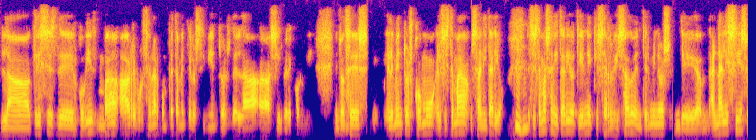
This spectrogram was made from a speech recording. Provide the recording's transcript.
La crisis del COVID va a revolucionar completamente los cimientos de la ah, silver economy. Entonces, elementos como el sistema sanitario. El sistema sanitario tiene que ser revisado en términos de um, análisis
